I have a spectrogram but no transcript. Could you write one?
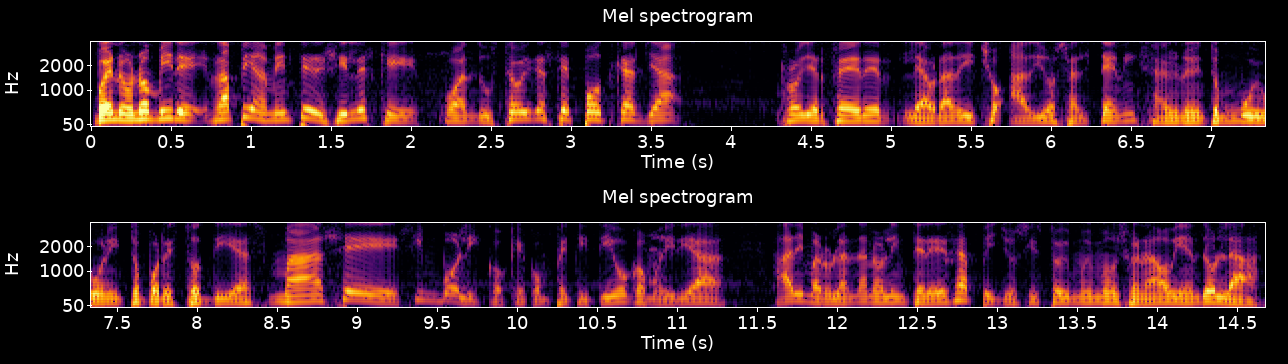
Bueno, no, mire, rápidamente decirles que cuando usted oiga este podcast ya Roger Federer le habrá dicho adiós al tenis. Hay un evento muy bonito por estos días, más eh, simbólico que competitivo, como diría Ari Marulanda no le interesa, pues yo sí estoy muy emocionado viendo la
